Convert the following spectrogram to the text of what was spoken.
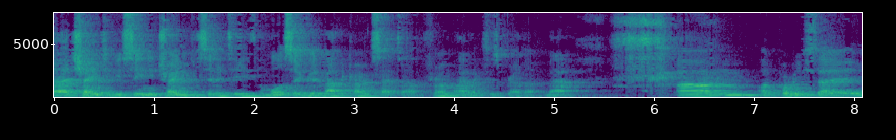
uh, change have you seen in training facilities, and what's so good about the current setup from Alex's brother Matt? Um, I'd probably say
